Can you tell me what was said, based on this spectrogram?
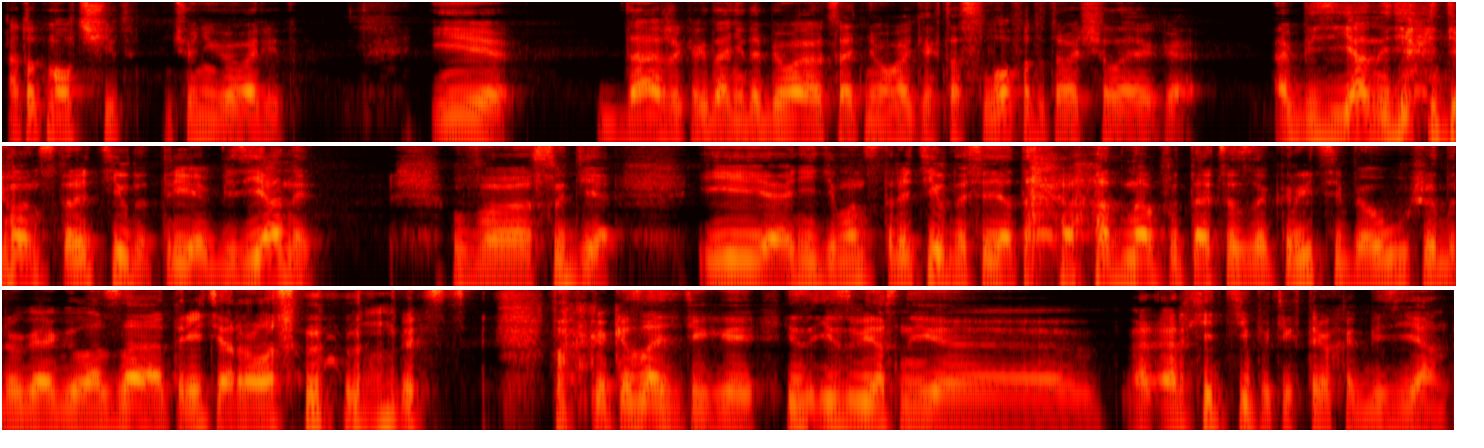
А тот молчит, ничего не говорит. И даже когда они добиваются от него каких-то слов, от этого человека, обезьяны демонстративно, три обезьяны в суде, и они демонстративно сидят, одна пытается закрыть себе уши, другая глаза, а третья рот. То есть показать этих э, известный э, архетип этих трех обезьян.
